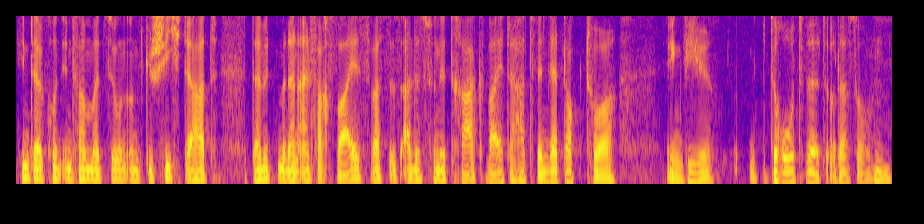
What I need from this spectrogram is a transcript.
Hintergrundinformation und Geschichte hat, damit man dann einfach weiß, was es alles für eine Tragweite hat, wenn der Doktor irgendwie bedroht wird oder so. Hm.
